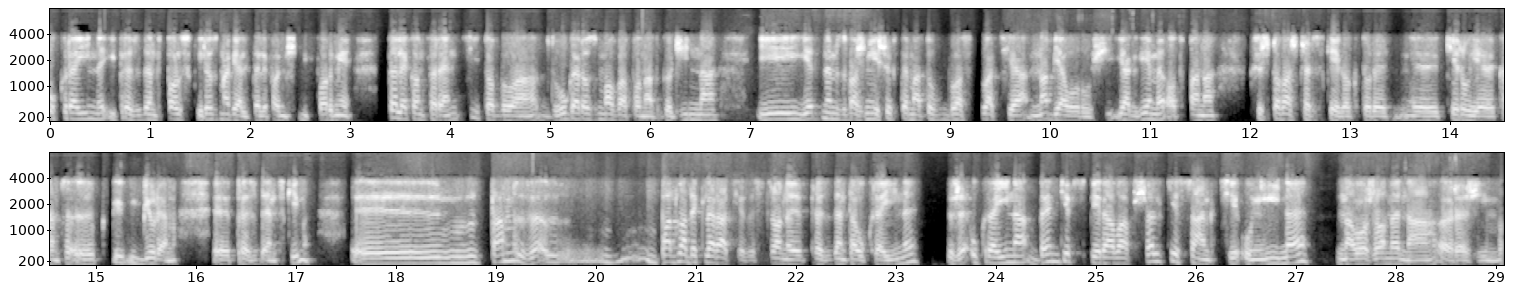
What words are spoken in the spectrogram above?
Ukrainy i prezydent Polski rozmawiali telefonicznie w formie telekonferencji. To była długa rozmowa, ponadgodzinna i jednym z ważniejszych tematów była sytuacja na Białorusi. Jak wiemy od pana Krzysztofa Szczerskiego, który e, kieruje biurem prezydenckim. Tam padła deklaracja ze strony prezydenta Ukrainy, że Ukraina będzie wspierała wszelkie sankcje unijne, nałożone na reżim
